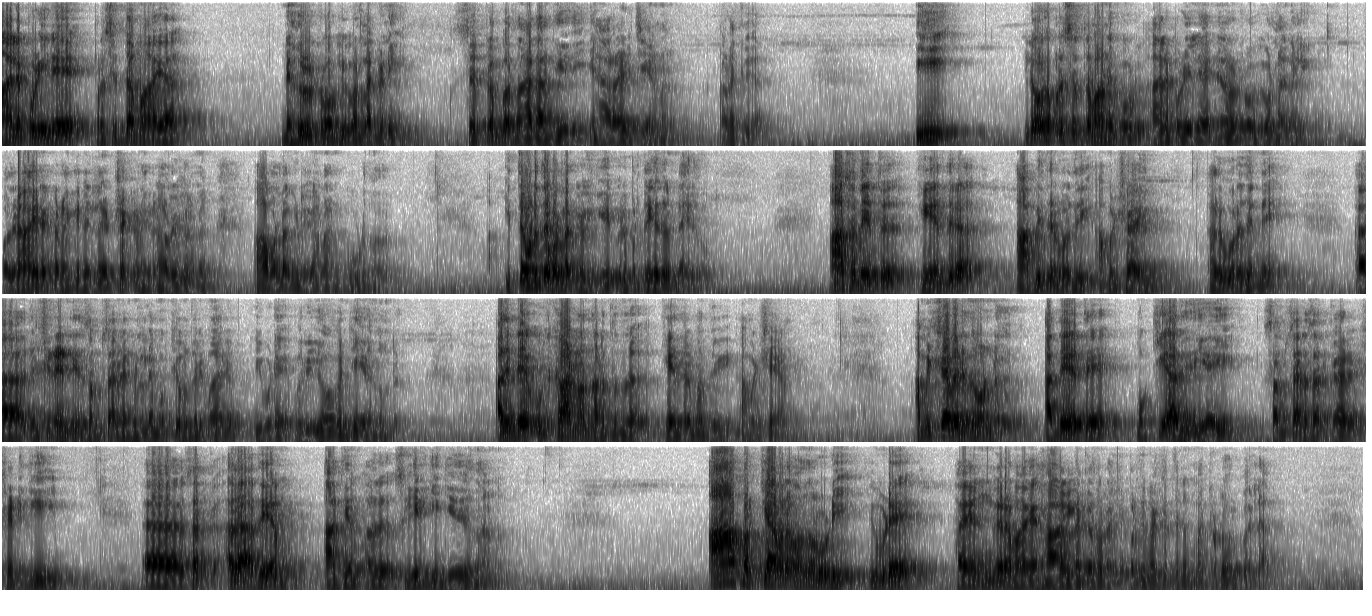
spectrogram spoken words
ആലപ്പുഴയിലെ പ്രസിദ്ധമായ നെഹ്റു ട്രോഫി വള്ളംകളി സെപ്റ്റംബർ നാലാം തീയതി ഞായറാഴ്ചയാണ് നടക്കുക. ഈ ലോകപ്രശസ്തമാണ് ഇപ്പോൾ ആലപ്പുഴയിലെ നെഹ്റു ട്രോഫി വള്ളംകളി. പതിനായിരക്കണക്കിന് ലക്ഷക്കണക്കിന് ആളുകളാണ് ആ വള്ളംകളി കാണാൻ കൂടുന്നത്. ഇത്തവണത്തെ വള്ളംകളിക്ക് ഒരു പ്രത്യേകത ഉണ്ടായിരുന്നു. ആ സമയത്ത് കേന്ദ്ര ആഭ്യന്തരമന്ത്രി അമിത്ഷായും അതുപോലെ തന്നെ ദക്ഷിണേന്ത്യൻ സംസ്ഥാനങ്ങളിലെ മുഖ്യമന്ത്രിമാരും ഇവിടെ ഒരു യോഗം ചേരുന്നുണ്ട്. അതിന്റെ ഉദ്ഘാടനം നടത്തുന്നത് കേന്ദ്രമന്ത്രി അമിത്ഷയാണ് അമിത്ഷാ വരുന്നതുകൊണ്ട് അദ്ദേഹത്തെ മുഖ്യ അതിഥിയായി സംസ്ഥാന സർക്കാർ ക്ഷണിക്കുകയും സർക്കാർ അത് അദ്ദേഹം ആദ്യം അത് സ്വീകരിക്കുകയും ചെയ്തിരുന്നതാണ്. ആ പ്രഖ്യാപനം വന്നതോടുകൂടി ഇവിടെ ഭയങ്കരമായ ഹാളിലൊക്കെ തുടങ്ങി പ്രതിപക്ഷത്തിനും മറ്റുള്ളവർക്കുമെല്ലാം.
